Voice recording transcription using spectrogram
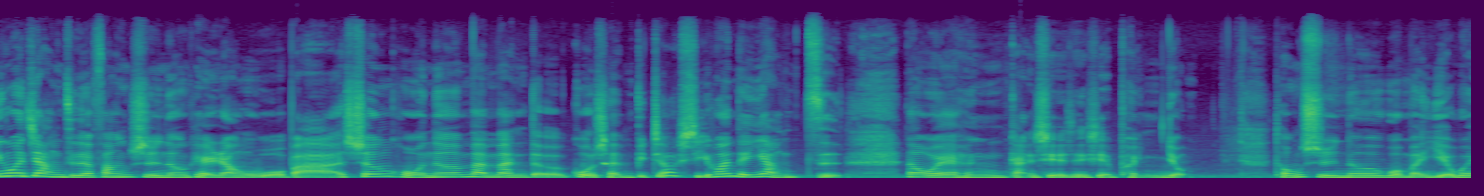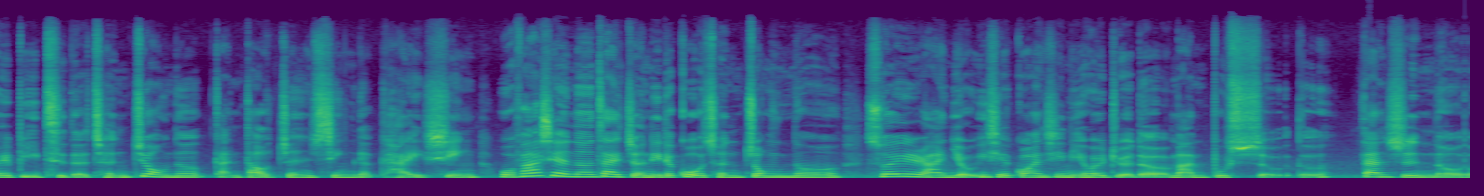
因为这样子的方式呢，可以让我把生活呢慢慢的过成比较喜欢的样子。那我也很感谢这些朋友，同时呢，我们也为彼此的成就呢感到真心的开心。我发现呢，在整理的过程中呢，虽然有一些关系你会觉得蛮不舍的。但是呢，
